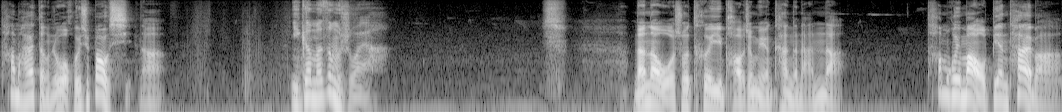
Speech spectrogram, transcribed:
他们还等着我回去报喜呢。你干嘛这么说呀？难道我说特意跑这么远看个男的，他们会骂我变态吧？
